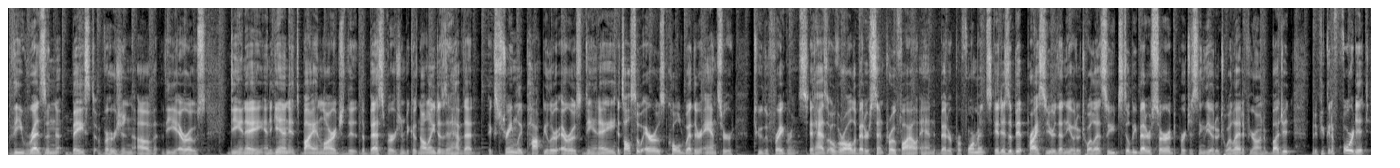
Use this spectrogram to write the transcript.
the resin-based version of the Eros DNA. And again, it's by and large the, the best version because not only does it have that extremely popular Eros DNA, it's also Eros cold weather answer to the fragrance. It has overall a better scent profile and better performance. It is a bit pricier than the Eau de Toilette, so you'd still be better served purchasing the Eau de Toilette if you're on a budget, but if you can afford it,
